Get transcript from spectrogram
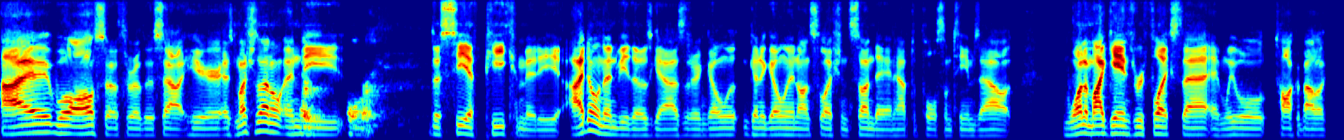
I will also throw this out here. As much as I don't envy or, the CFP committee, I don't envy those guys that are going to go in on Selection Sunday and have to pull some teams out. One of my games reflects that, and we will talk about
